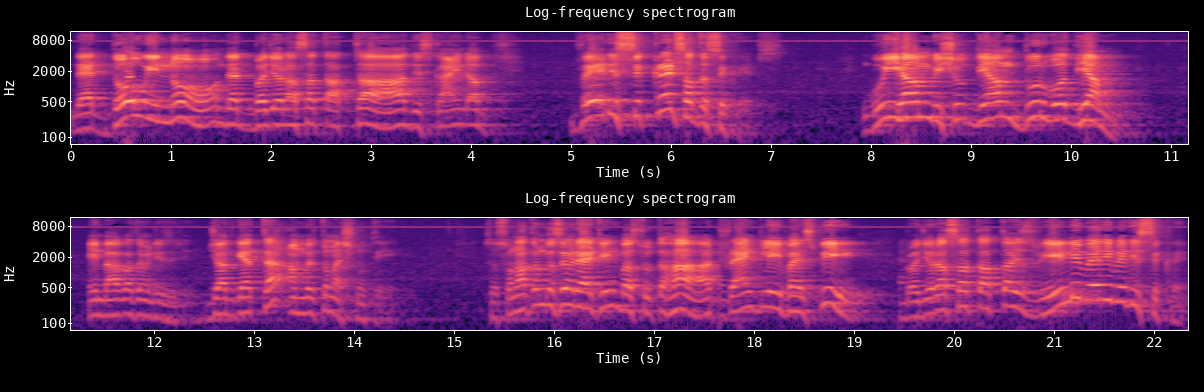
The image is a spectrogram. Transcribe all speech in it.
that though we know that Vajarasa Tattva, this kind of very secrets of the secrets. Guhyam Vishuddhyam Durbodhyam. In Bhagavatam it is Jadgyata Amritam Ashnuti. So Sanatana Goswami writing, Vasutaha, frankly if I speak, Brajarasa Tattva is really very, very secret.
